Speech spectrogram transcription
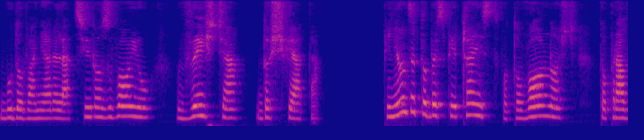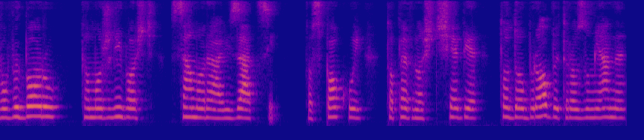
budowania relacji rozwoju, wyjścia do świata. Pieniądze to bezpieczeństwo, to wolność, to prawo wyboru, to możliwość samorealizacji, to spokój, to pewność siebie, to dobrobyt rozumiany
